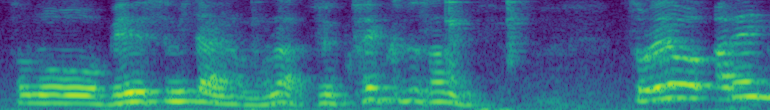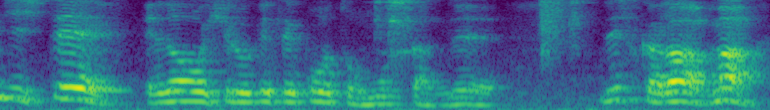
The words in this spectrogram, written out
そのベースみたいなものは絶対崩さないんですよ。それをアレンジして枝を広げていこうと思ったんで。ですからまあ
